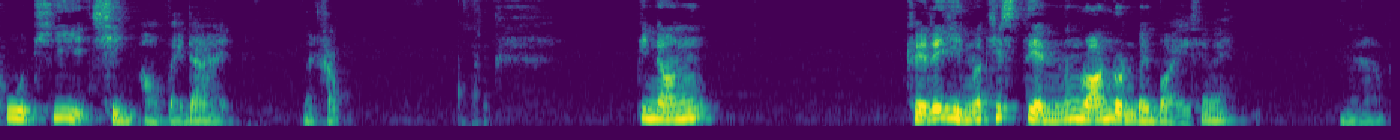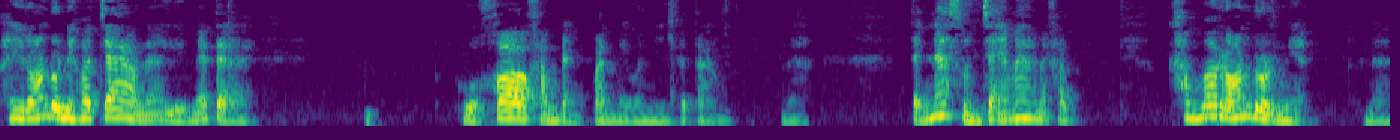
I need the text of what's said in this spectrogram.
ผู้ที่ชิงเอาไปได้นะครับ พี่น้องเคยได้ยินว่าคริสเตียนต้องร้อนรนบ่อยๆใช่ไหม นะให้ร้อนรนในพระเจ้านะ หรือแม้แต่หัวข้อคำแบ่งปันในวันนี้ก็ตามนะแต่น่าสนใจมากนะครับคำว่าร้อนรนเนี่ยนะ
